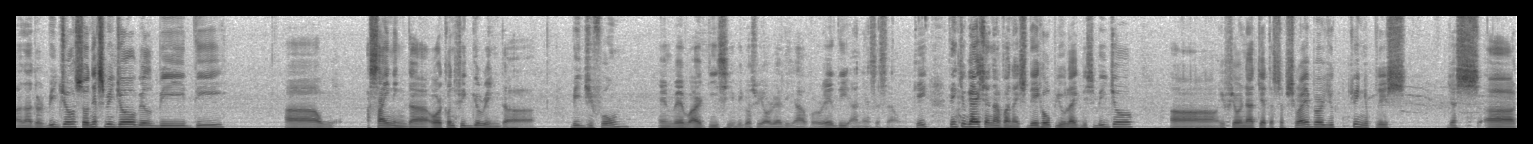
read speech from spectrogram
another video. So next video will be the uh, assigning the or configuring the ViciPhone and WebRTC because we already have already an SSL okay? Thank you guys and have a nice day. Hope you like this video. Uh, if you're not yet a subscriber you can you please just uh,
